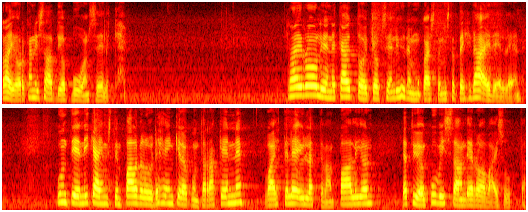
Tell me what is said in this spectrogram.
RAI-organisaatiopuu on selkeä. RAI-roolien ja käyttöoikeuksien yhdenmukaistamista tehdään edelleen. Kuntien ikäihmisten palveluiden henkilökuntarakenne vaihtelee yllättävän paljon ja työn kuvissa on eroavaisuutta.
